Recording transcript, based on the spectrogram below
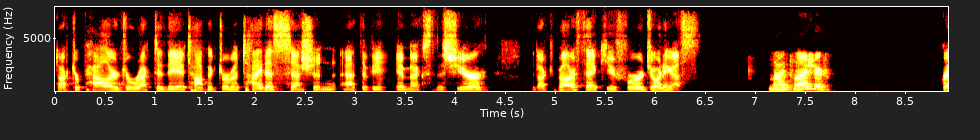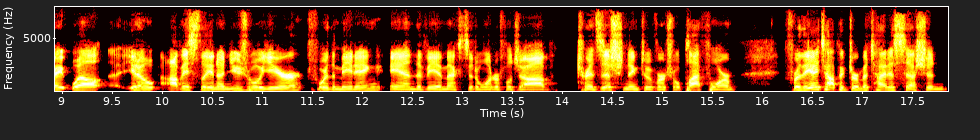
Dr. Paller directed the atopic dermatitis session at the VMX this year. Dr. Paller, thank you for joining us. My pleasure. Great. Well, you know, obviously an unusual year for the meeting, and the VMX did a wonderful job transitioning to a virtual platform. For the atopic dermatitis session,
